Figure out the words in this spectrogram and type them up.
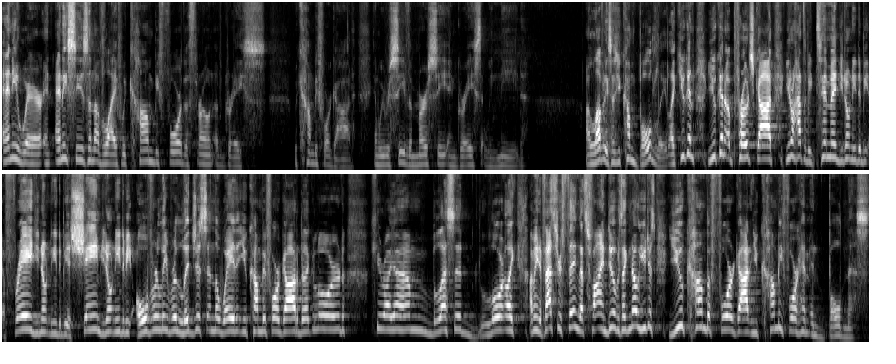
anywhere, in any season of life. We come before the throne of grace. We come before God and we receive the mercy and grace that we need. I love it. He says, You come boldly. Like you can, you can approach God. You don't have to be timid. You don't need to be afraid. You don't need to be ashamed. You don't need to be overly religious in the way that you come before God be like, Lord, here I am, blessed Lord. Like, I mean, if that's your thing, that's fine. Do it. It's like, No, you just, you come before God and you come before Him in boldness.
